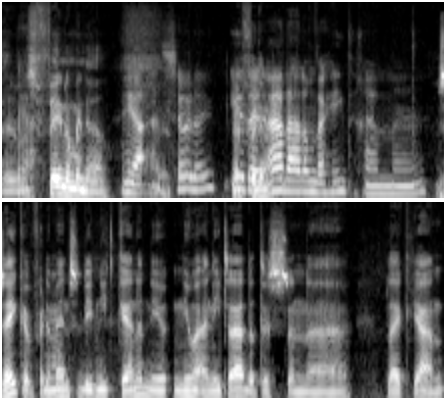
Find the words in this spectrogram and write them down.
dat was fenomenaal. Ja, zo leuk. Iedereen de- aanraden om daarheen te gaan. eh. Zeker, voor de Ja. mensen die het niet kennen. Nieuw- Nieuwe Anita, dat is een eh, plek, ja, een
